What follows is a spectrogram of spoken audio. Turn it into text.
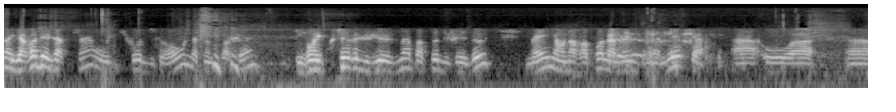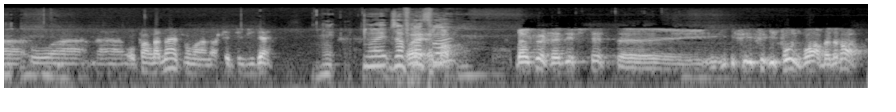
ah il y aura des absents au discours du trône la semaine prochaine qui vont écouter religieusement à partir de chez eux. mais on n'aura pas la même dynamique au, au, Parlement à ce moment-là, c'est évident. Oui, Jean-François? ben, écoute, le déficit, il, faut le voir. Ben, d'abord,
